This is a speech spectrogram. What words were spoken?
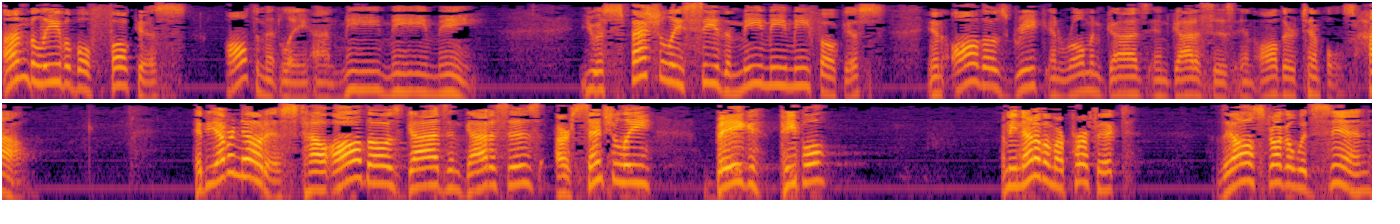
Unbelievable focus ultimately on me, me, me. You especially see the me, me, me focus in all those Greek and Roman gods and goddesses in all their temples. How? Have you ever noticed how all those gods and goddesses are essentially big people? I mean, none of them are perfect. They all struggle with sin.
